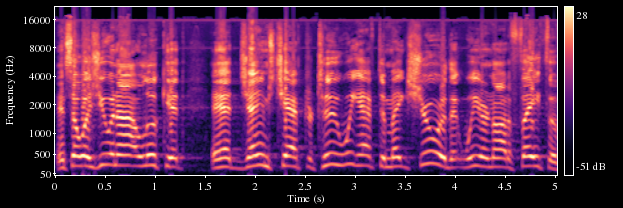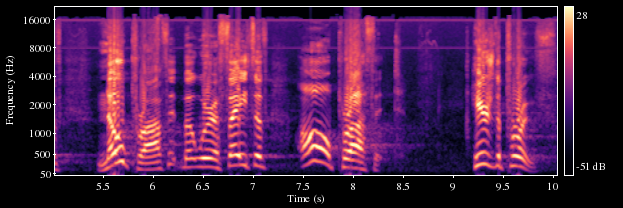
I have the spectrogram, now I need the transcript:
And so, as you and I look at, at James chapter 2, we have to make sure that we are not a faith of no profit, but we're a faith of all profit. Here's the proof.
